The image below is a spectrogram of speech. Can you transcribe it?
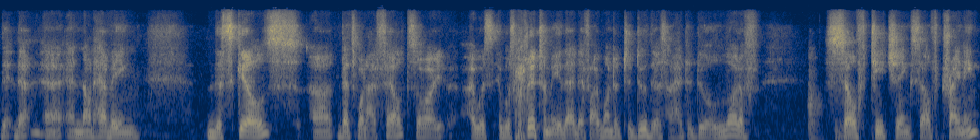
that, that, uh, and not having the skills, uh, that's what I felt. So I, I was, it was clear to me that if I wanted to do this, I had to do a lot of self-teaching, self-training.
